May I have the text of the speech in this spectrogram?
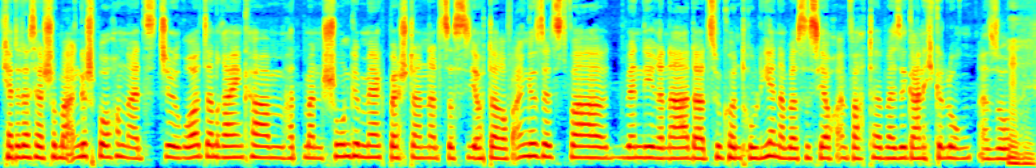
ich hatte das ja schon mal angesprochen, als Jill Roth dann reinkam, hat man schon gemerkt bei Standards, dass sie auch darauf angesetzt war, wenn die Renard da zu kontrollieren, aber es ist ja auch einfach teilweise gar nicht gelungen. Also mhm.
